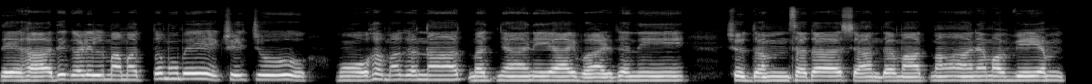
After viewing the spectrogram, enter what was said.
ദേഹാദികളിൽ മമത്വം ഉപേക്ഷിച്ചു. മോഹമകന്നാത്മജ്ഞാനിയായി വാഴ്ക നീ. ശുദ്ധം സദാ ശാന്തമാത്മാനമവ്യയം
